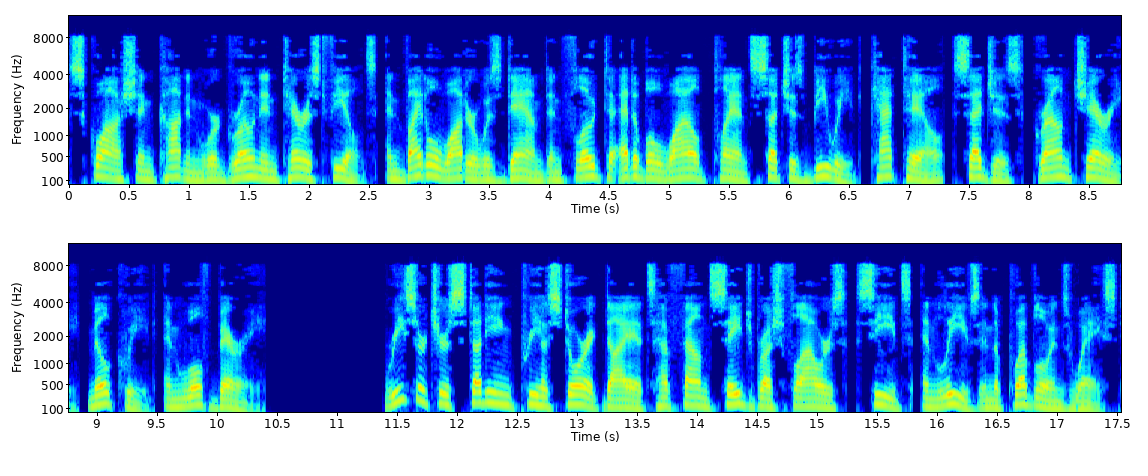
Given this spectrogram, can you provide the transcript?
squash and cotton were grown in terraced fields, and vital water was dammed and flowed to edible wild plants such as beeweed, cattail, sedges, ground cherry, milkweed, and wolfberry. Researchers studying prehistoric diets have found sagebrush flowers, seeds, and leaves in the Puebloans' waste.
